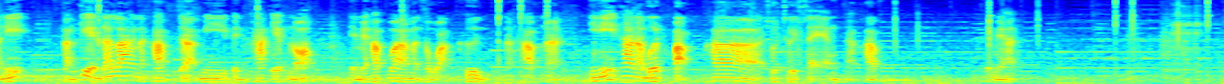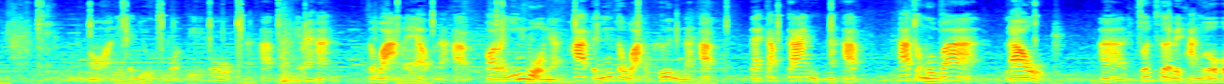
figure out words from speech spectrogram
อันนี้สังเกตด้านล่างนะครับ จะมีเป็นค่า f เนาะเห็นไหมครับว่ามันสว่างขึ้นนะครับนะทีนี้ถ้านะเบิร์ตปรับค่าชดเชยแสงนะครับเห็นไหมฮะอ๋ออันนี้เป็นอยู่โหมดวิดีโอนะครับเห็นไหมฮะ สว่างแล้วนะครับ พอเรายิ่งบวกเนี่ยภาพจะยิ่งสว่างขึ้นนะครับ แต่กลับกันนะครับ ถ้าสมมุติว่าเราอ่าชดเชยไปทางลบ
